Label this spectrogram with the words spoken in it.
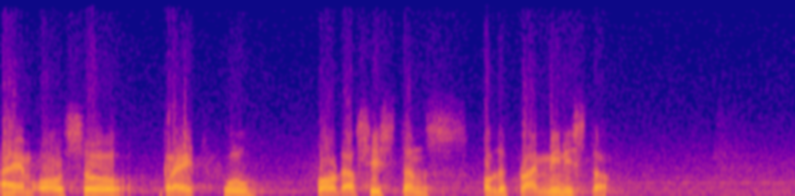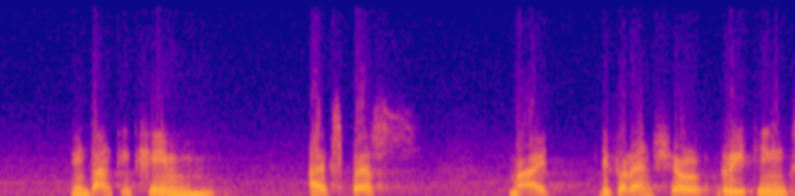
I am also grateful for the assistance of the Prime Minister. In thanking him, I express my differential greetings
